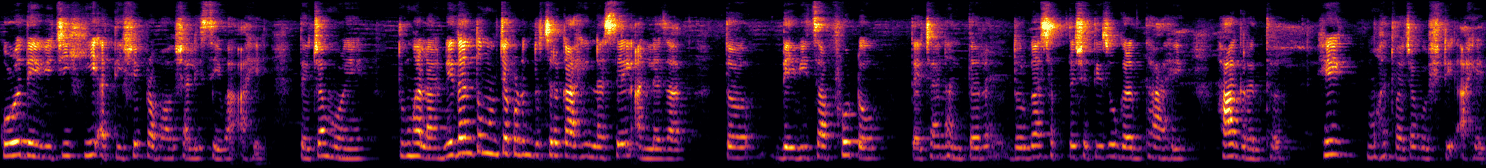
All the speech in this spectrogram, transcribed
कुळदेवीची ही अतिशय प्रभावशाली सेवा आहे. त्याच्यामुळे तुम्हाला निदान तुमच्याकडून दुसरं काही नसेल आणलं जात. तर देवीचा फोटो त्याच्यानंतर दुर्गा सप्तशती जो ग्रंथ आहे हा ग्रंथ हे महत्त्वाच्या गोष्टी आहेत.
